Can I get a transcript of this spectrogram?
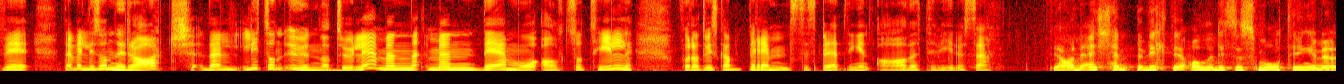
vi, det er veldig sånn rart. Det er litt sånn unaturlig, men, men det må altså til for at vi skal bremse spredningen av dette viruset. Ja, det er kjempeviktig, alle disse små tingene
